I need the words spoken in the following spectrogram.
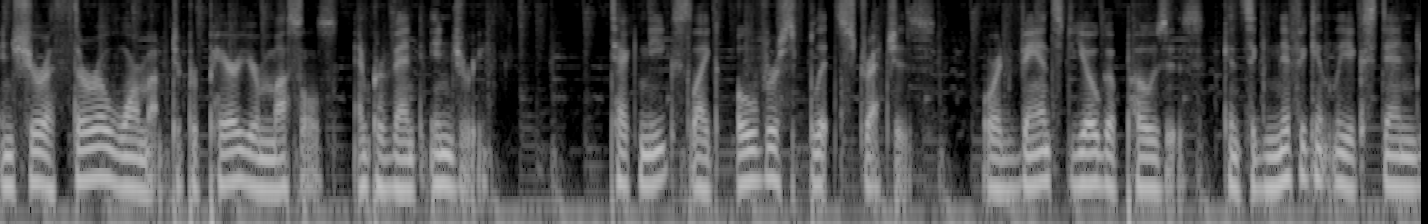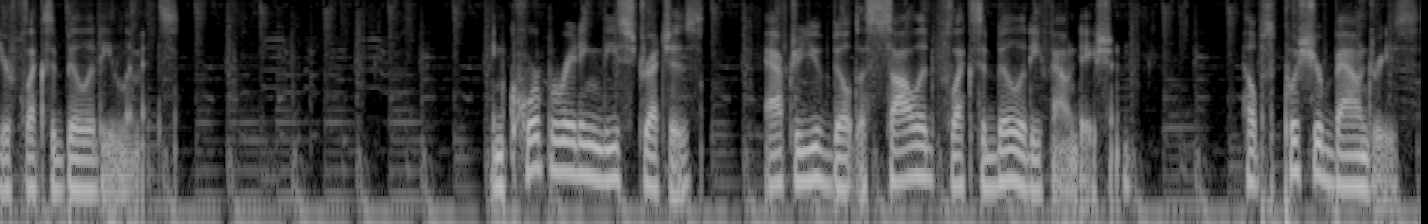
ensure a thorough warm up to prepare your muscles and prevent injury. Techniques like over split stretches or advanced yoga poses can significantly extend your flexibility limits. Incorporating these stretches after you've built a solid flexibility foundation helps push your boundaries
